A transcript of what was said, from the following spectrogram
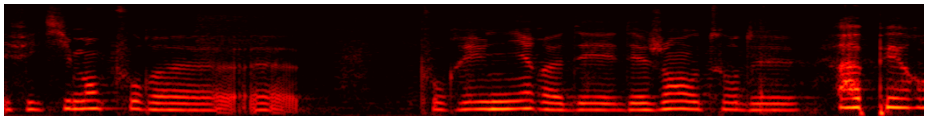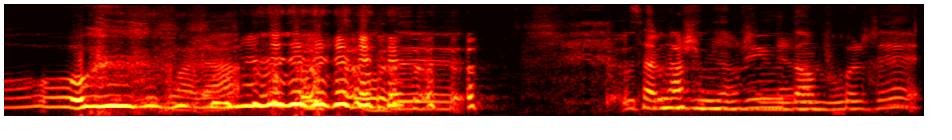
effectivement, pour pour réunir des, gens autour de apéro. Voilà. autour de, ça marche bien d'un projet.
